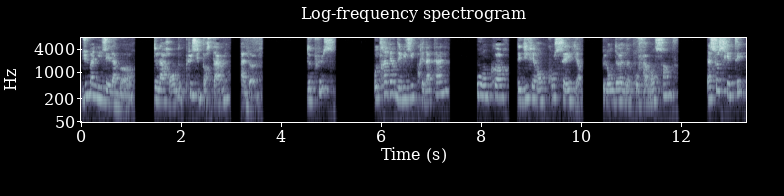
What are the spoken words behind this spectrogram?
d'humaniser la mort, de la rendre plus supportable à l'homme. De plus, au travers des visites prénatales ou encore des différents conseils que l'on donne aux femmes enceintes, la société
